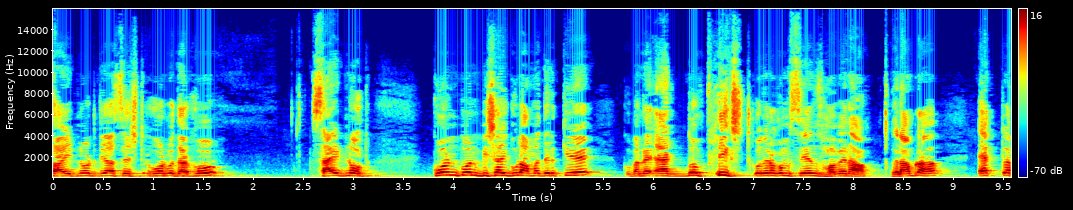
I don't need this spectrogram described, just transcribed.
সাইড নোট দেওয়ার চেষ্টা করব। দেখো সাইড নোট কোন কোন বিষয়গুলো আমাদেরকে মানে একদম ফিক্সড কোনো রকম চেঞ্জ হবে না। তাহলে আমরা একটা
